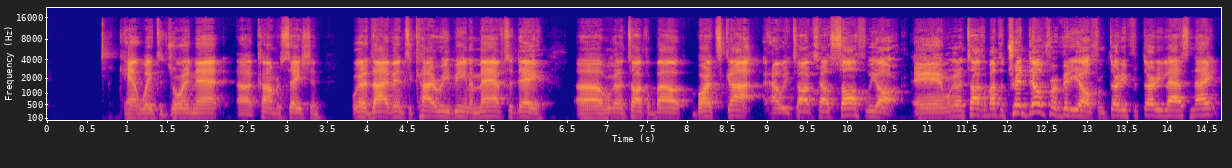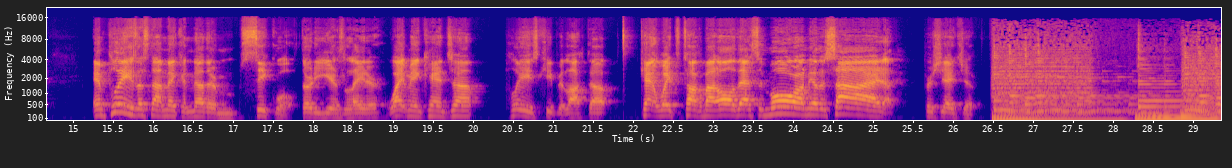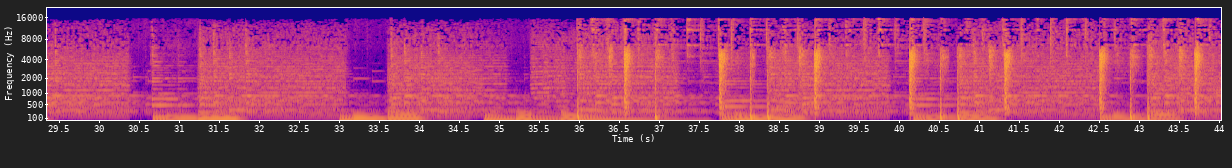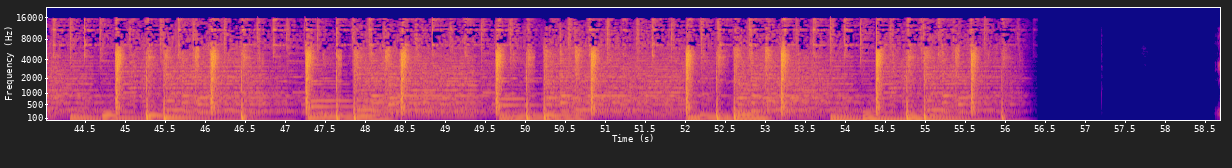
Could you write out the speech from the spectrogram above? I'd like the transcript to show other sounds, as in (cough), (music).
Can't wait to join that uh, conversation. We're going to dive into Kyrie being a Mav today. Uh, we're going to talk about Bart Scott, how he talks, how soft we are. And we're going to talk about the Trent Dilfer video from 30 for 30 last night. And please, let's not make another sequel 30 years later. White Men Can't Jump. Please keep it locked up. Can't wait to talk about all that and more on the other side. Appreciate you.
